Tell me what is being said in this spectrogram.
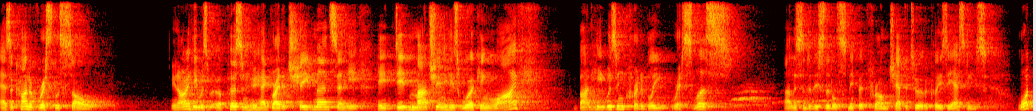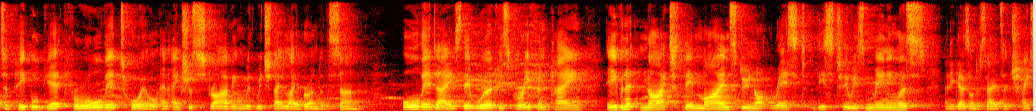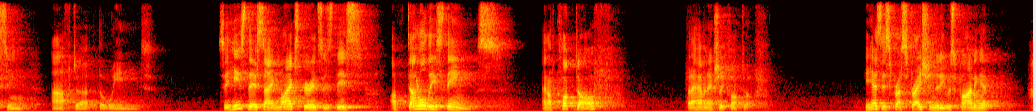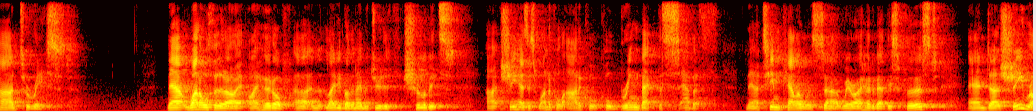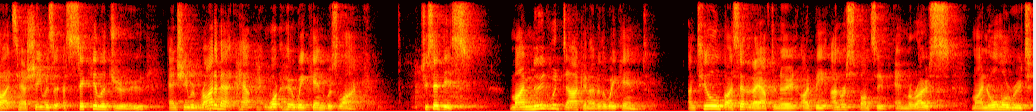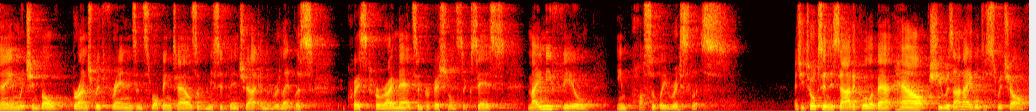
as a kind of restless soul. You know, he was a person who had great achievements and he, he did much in his working life, but he was incredibly restless. Uh, listen to this little snippet from chapter 2 of Ecclesiastes. What do people get for all their toil and anxious striving with which they labour under the sun? All their days, their work is grief and pain. Even at night, their minds do not rest. This too is meaningless. And he goes on to say it's a chasing after the wind. See, he's there saying, My experience is this I've done all these things and I've clocked off, but I haven't actually clocked off. He has this frustration that he was finding it hard to rest. Now, one author that I, I heard of, uh, a lady by the name of Judith Shulevitz, uh, she has this wonderful article called Bring Back the Sabbath. Now, Tim Keller was uh, where I heard about this first. And uh, she writes how she was a, a, secular Jew and she would write about how, what her weekend was like. She said this My mood would darken over the weekend until by Saturday afternoon I'd be unresponsive and morose. My normal routine, which involved brunch with friends and swapping tales of misadventure and the relentless quest for romance and professional success, made me feel impossibly restless. And she talks in this article about how she was unable to switch off.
